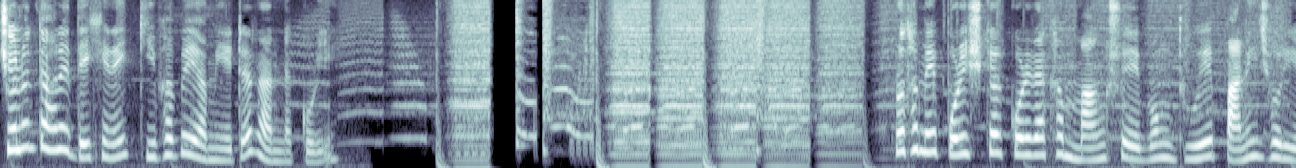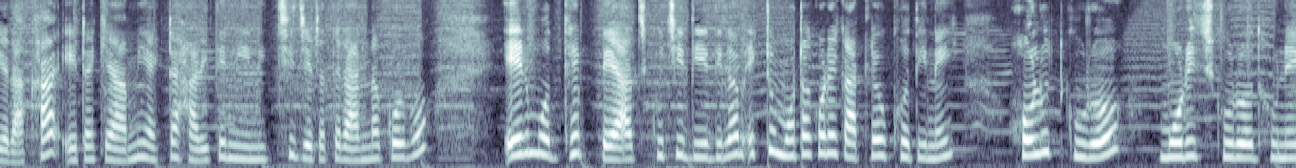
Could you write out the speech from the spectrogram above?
চলুন তাহলে দেখে নেই কীভাবে আমি এটা রান্না করি। প্রথমে পরিষ্কার করে রাখা মাংস এবং ধুয়ে পানি ঝরিয়ে রাখা, এটাকে আমি একটা হাঁড়িতে নিয়ে নিচ্ছি যেটাতে রান্না করব। এর মধ্যে পেঁয়াজ কুচি দিয়ে দিলাম, একটু মোটা করে কাটলেও ক্ষতি নেই। হলুদ গুঁড়ো, মরিচ গুঁড়ো, ধনে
